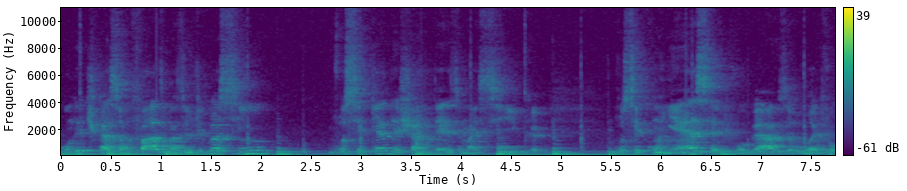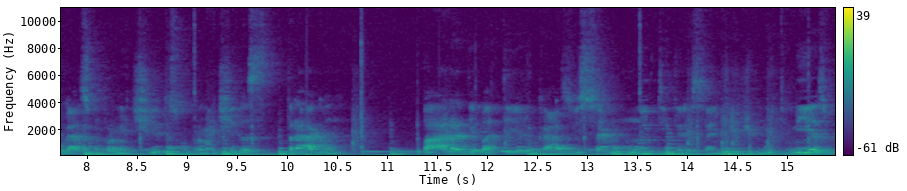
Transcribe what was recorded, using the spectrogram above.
com dedicação faz, mas eu digo assim, você quer deixar a tese mais rica, você conhece advogados ou advogados comprometidos, comprometidas, tragam para debater o caso. Isso é muito interessante, gente, muito mesmo.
